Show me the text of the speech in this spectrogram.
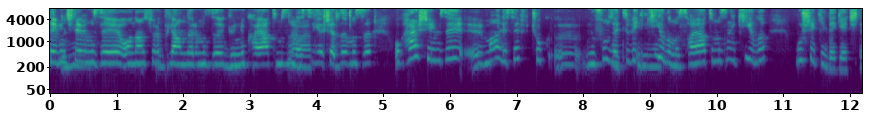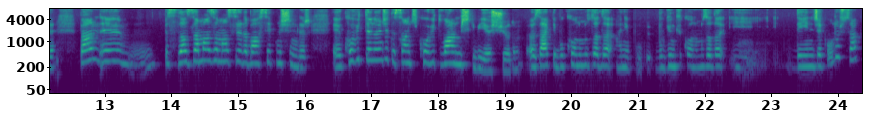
Sevinçlerimizi, ondan sonra planlarımızı, günlük hayatımızı evet. nasıl yaşadığımızı, o her şeyimize e, maalesef çok e, nüfuz etti ve iki yılımız, hayatımızın iki yılı bu şekilde geçti. Ben e, zaman zaman size de bahsetmişimdir. E, Covid'den önce de sanki Covid varmış gibi yaşıyordum. Özellikle bu konumuzda da hani bu, bugünkü konumuza da değinecek olursak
